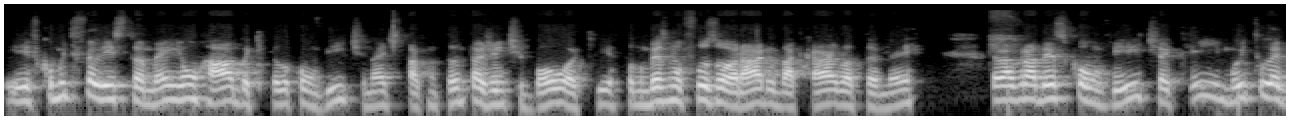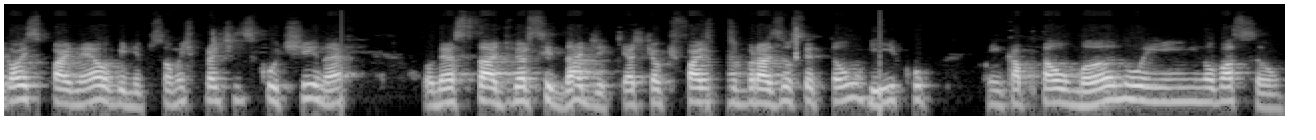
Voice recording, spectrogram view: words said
e fico muito feliz também e honrado aqui pelo convite, né, de estar com tanta gente boa aqui, estou no mesmo fuso horário da Carla também. Então, eu agradeço o convite aqui, muito legal esse painel, Vini, principalmente para a gente discutir, né, toda essa diversidade, que acho que é o que faz o Brasil ser tão rico em capital humano e em inovação.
